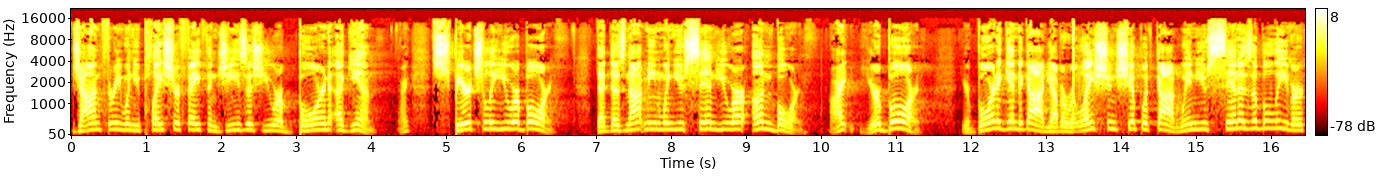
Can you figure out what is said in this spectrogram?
John 3, when you place your faith in Jesus, you are born again. Right? Spiritually, you are born. That does not mean when you sin, you are unborn. All right? You're born. You're born again to God. You have a relationship with God. When you sin as a believer,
